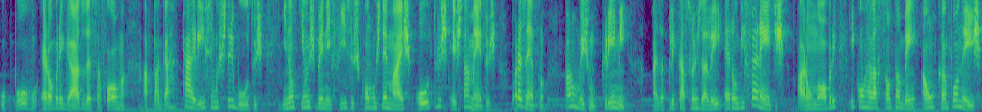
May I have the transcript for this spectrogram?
O povo era obrigado, dessa forma, a pagar caríssimos tributos e não tinha os benefícios como os demais outros estamentos. Por exemplo, para um mesmo crime, as aplicações da lei eram diferentes para um nobre e com relação também a um camponês.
